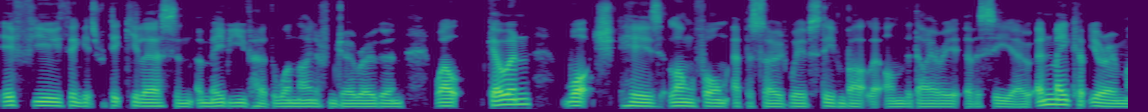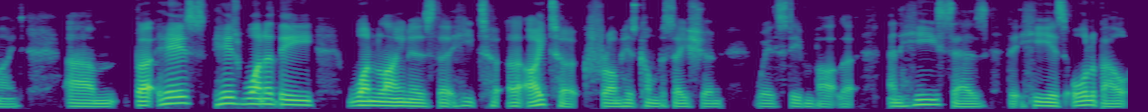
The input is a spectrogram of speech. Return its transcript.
if you think it's ridiculous and, and maybe you've heard the one liner from Joe Rogan, well, go and watch his long form episode with Steven Bartlett on the Diary of a CEO and make up your own mind. Um, but here's here's one of the one liners that he t- uh, I took from his conversation with Steven Bartlett, and he says that he is all about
